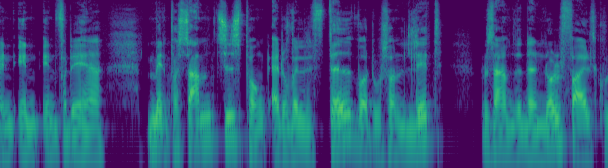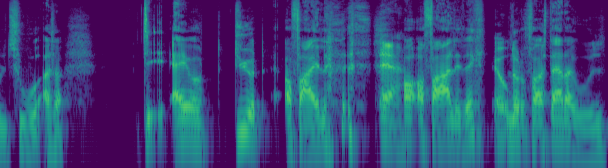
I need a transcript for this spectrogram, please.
inden, inden for det her. Men på samme tidspunkt er du vel et sted, hvor du sådan lidt, nu snakker om den der nulfejlskultur, altså det er jo dyrt at fejle, Ja. og, og farligt, ikke? Jo. når du først er derude.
